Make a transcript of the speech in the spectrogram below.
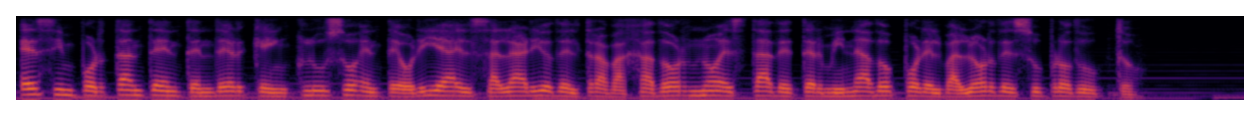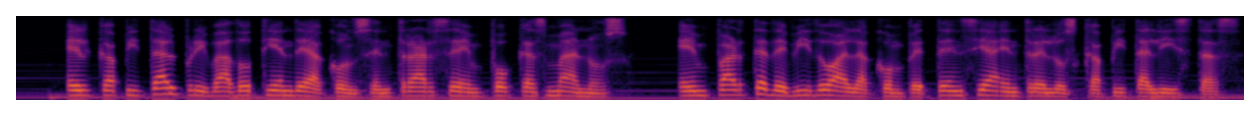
Es importante entender que incluso en teoría el salario del trabajador no está determinado por el valor de su producto. El capital privado tiende a concentrarse en pocas manos, en parte debido a la competencia entre los capitalistas,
